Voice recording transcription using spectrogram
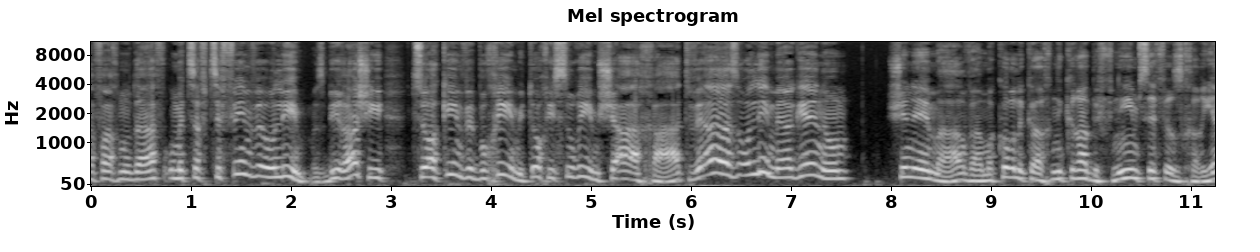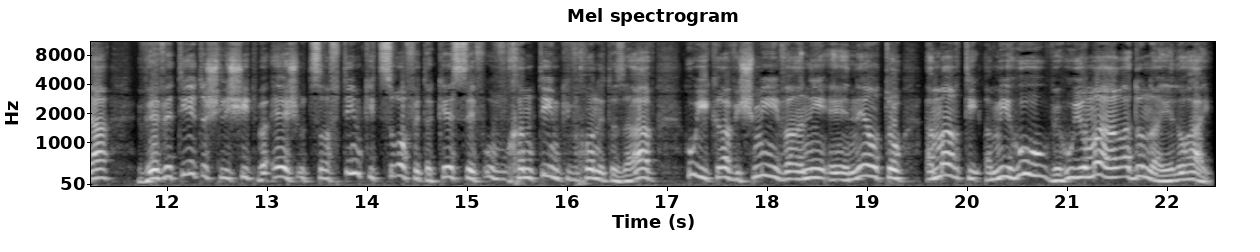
הפכנו דף, ומצפצפים ועולים. מסביר רש"י, צועקים ובוכים מתוך ייסורים שעה אחת, ואז עולים מהגיהנום. שנאמר, והמקור לכך נקרא בפנים, ספר זכריה, והבאתי את השלישית באש, וצרפתים כצרוף את הכסף, ובחנתים כבחון את הזהב, הוא יקרא בשמי, ואני אענה אותו, אמרתי עמי הוא, והוא יאמר, אדוני אלוהי.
